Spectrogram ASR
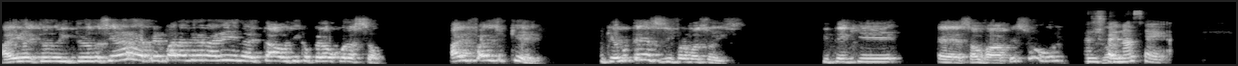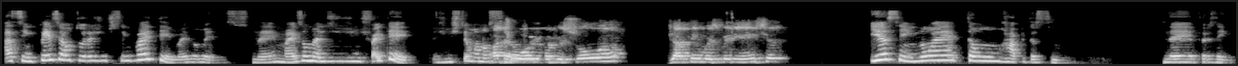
Aí entrando, entrando assim, ah, prepara adrenalina e tal, tem que operar o coração. Aí faz o quê? Porque não tem essas informações. E tem que é, salvar a pessoa. A gente Vai. vai na serra. Assim, peso e altura a gente sempre vai ter, mais ou menos, né? Mais ou menos a gente vai ter. A gente tem uma Bate o noção. olho na pessoa, já tem uma experiência. E assim, não é tão rápido assim, né? Por exemplo,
